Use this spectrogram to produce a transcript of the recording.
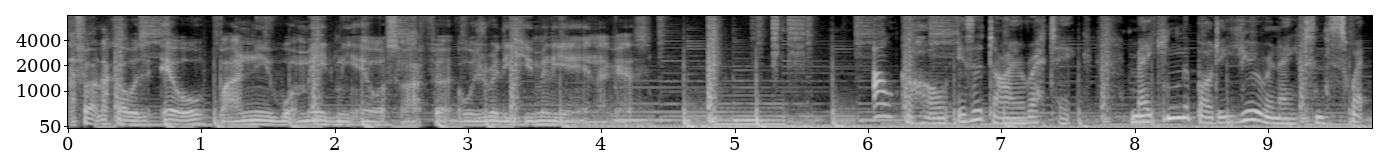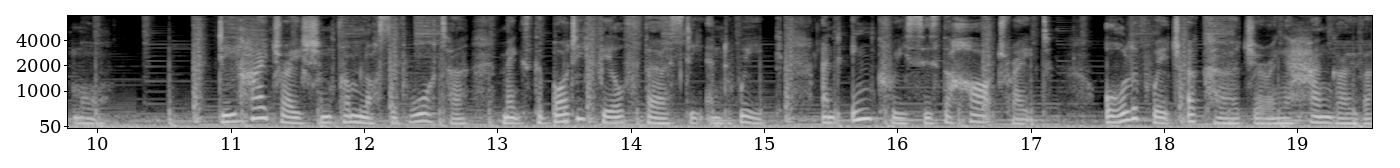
I felt like I was ill, but I knew what made me ill, so I felt it was really humiliating, I guess. Alcohol is a diuretic, making the body urinate and sweat more. Dehydration from loss of water makes the body feel thirsty and weak and increases the heart rate, all of which occur during a hangover.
